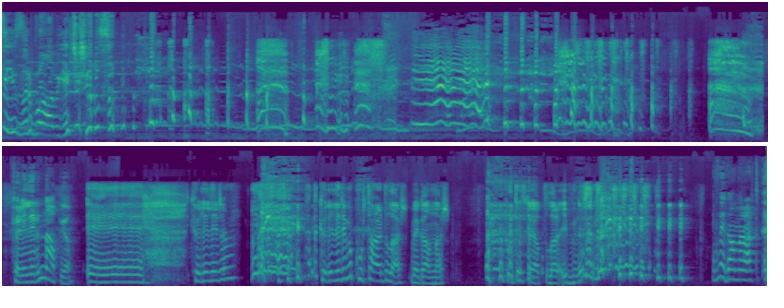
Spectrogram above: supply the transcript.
Teaser bu abi geçmiş olsun. Kölelerin ne yapıyor? Ee, kölelerim kölelerimi kurtardılar veganlar. Protesto yaptılar evimin önünde. Bu veganlar artık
